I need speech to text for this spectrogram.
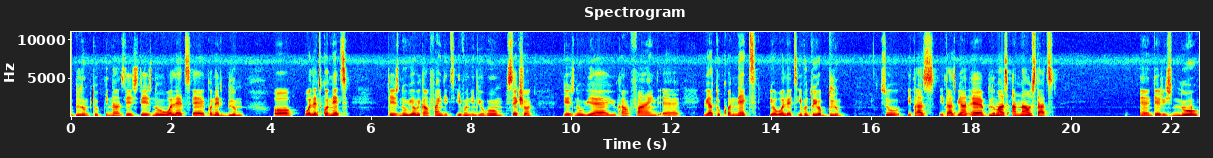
Blum to binance. There's there's no wallet uh, connect Blum or wallet connect. There's nowhere we can find it. Even in the home section there's nowhere you can find uh, where to connect your wallet even to your Blum. So it has it has been uh, Blum has announced that uh, there is no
